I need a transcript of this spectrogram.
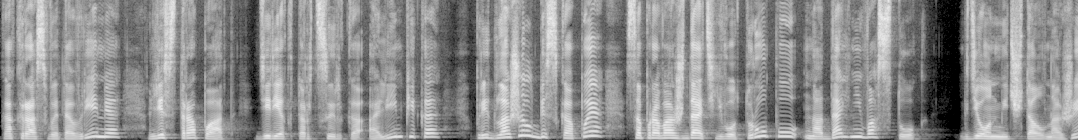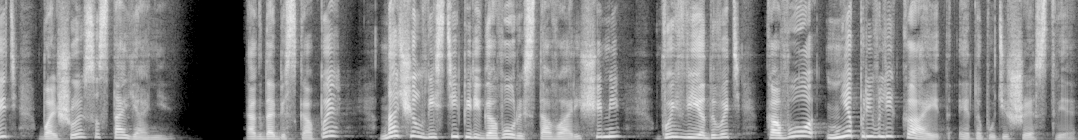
Как раз в это время Лестропад, директор цирка «Олимпика», предложил Бескапе сопровождать его труппу на Дальний Восток, где он мечтал нажить большое состояние. Тогда Бескапе начал вести переговоры с товарищами, выведывать, кого не привлекает это путешествие,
